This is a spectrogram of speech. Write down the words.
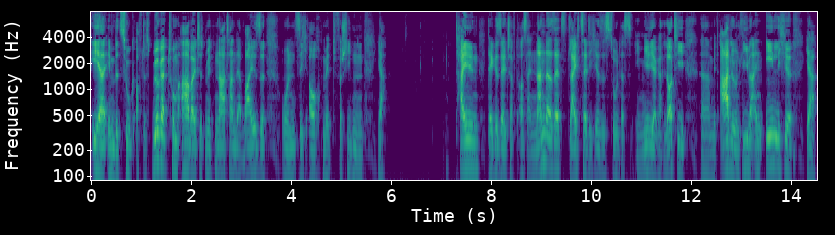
eher in Bezug auf das Bürgertum arbeitet mit Nathan der Weise und sich auch mit verschiedenen ja, Teilen der Gesellschaft auseinandersetzt. Gleichzeitig ist es so, dass Emilia Galotti äh, mit Adel und Liebe einen ähnliche, ja,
